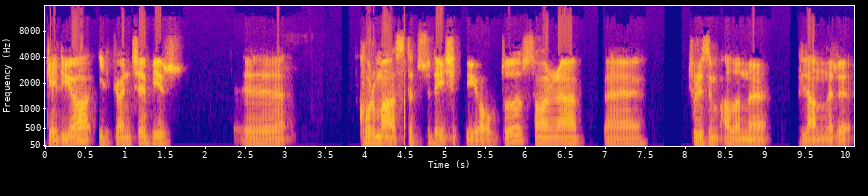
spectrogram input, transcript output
geliyor. İlk önce bir e, koruma statüsü değişikliği oldu. Sonra e, turizm alanı planları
